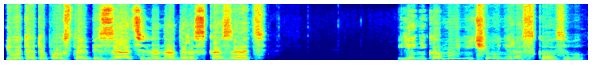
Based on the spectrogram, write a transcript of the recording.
И вот это просто обязательно надо рассказать. Я никому ничего не рассказывал.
